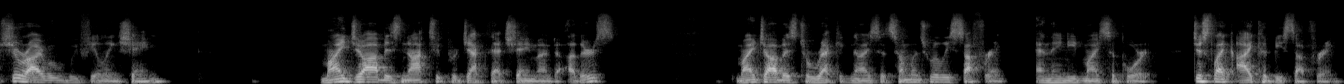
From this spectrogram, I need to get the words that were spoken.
sure I will be feeling shame. My job is not to project that shame onto others. My job is to recognize that someone's really suffering and they need my support, just like I could be suffering.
